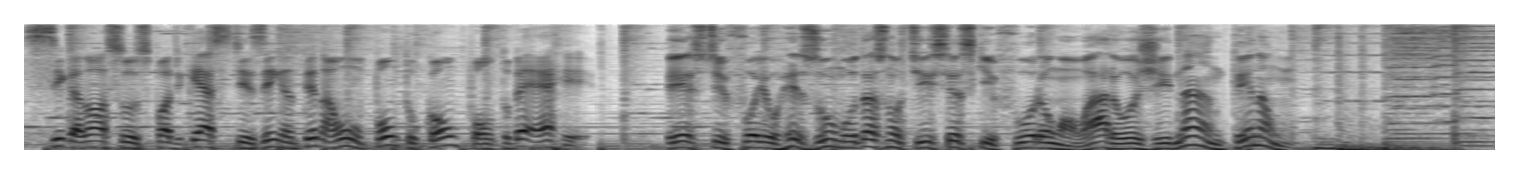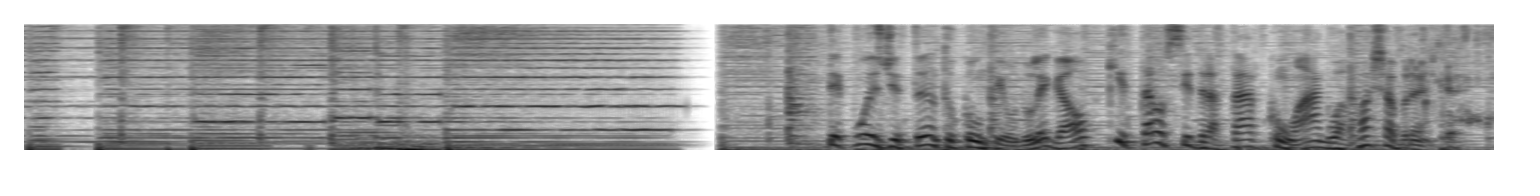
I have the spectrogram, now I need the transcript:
Siga nossos podcasts em antena1.com.br. Este foi o resumo das notícias que foram ao ar hoje na Antena 1. Depois de tanto conteúdo legal, que tal se hidratar com água rocha branca?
